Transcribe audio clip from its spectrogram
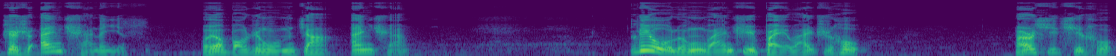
这是安全的意思。我要保证我们家安全。六轮玩具摆完之后，儿媳提出，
